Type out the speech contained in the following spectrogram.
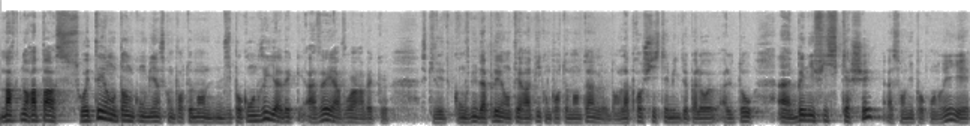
Marc n'aura pas souhaité entendre combien ce comportement d'hypochondrie avait à voir avec euh, ce qu'il est convenu d'appeler en thérapie comportementale, dans l'approche systémique de Palo Alto, un bénéfice caché à son hypochondrie et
